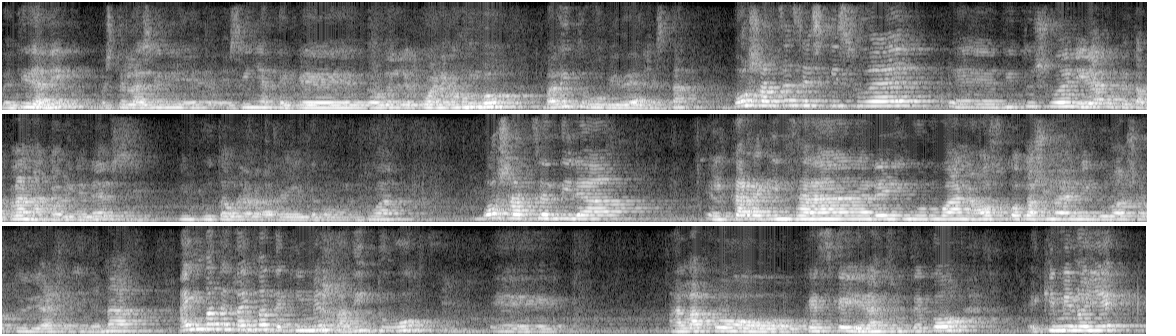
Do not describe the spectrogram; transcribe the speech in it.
betidanik, bestela ezinateke dauden lekuan egongo, baditugu bideak, ezta? Hor sartzen zaizkizue e, dituzuen irakurketa planak adibidez, inputa ulergarri egiteko momentuan. Hor sartzen dira elkarrekintzaren inguruan, ahozkotasunaren inguruan sortu dira ekimena. Hainbat eta hainbat ekimen baditugu e, alako kezkei erantzuteko, ekimen horiek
